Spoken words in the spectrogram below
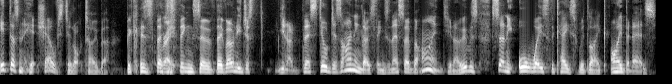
It doesn't hit shelves till October because those Right. things have, they've only just you know they're still designing those things and they're so behind you know it was certainly always the case with like ibanez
